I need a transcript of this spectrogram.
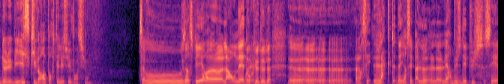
de lobbyistes qui va remporter les subventions. Ça vous inspire euh, Là, on est donc de. Euh, euh, alors, c'est l'acte. D'ailleurs, c'est pas l'Airbus des puces, c'est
